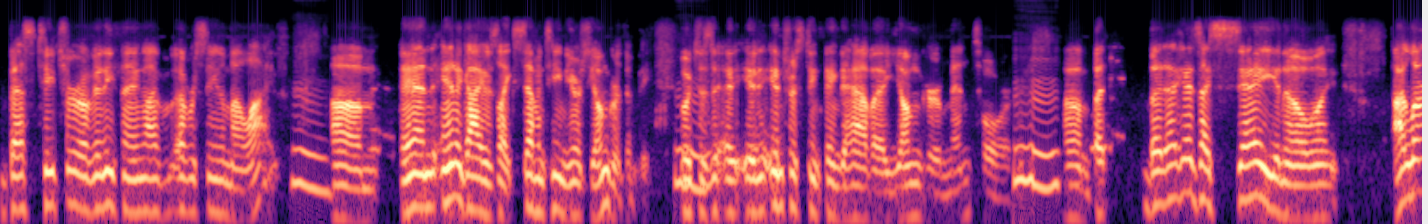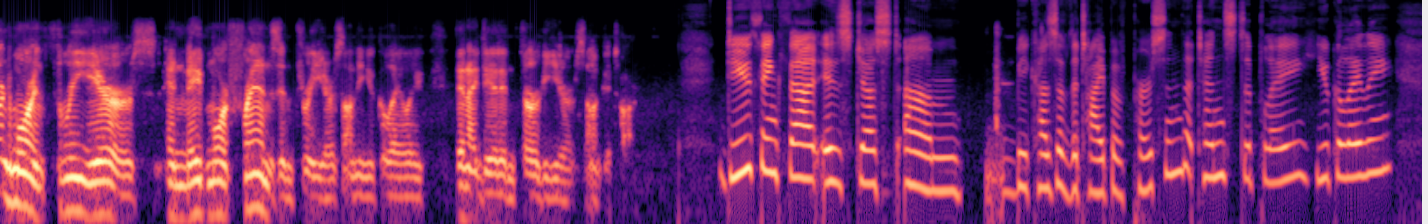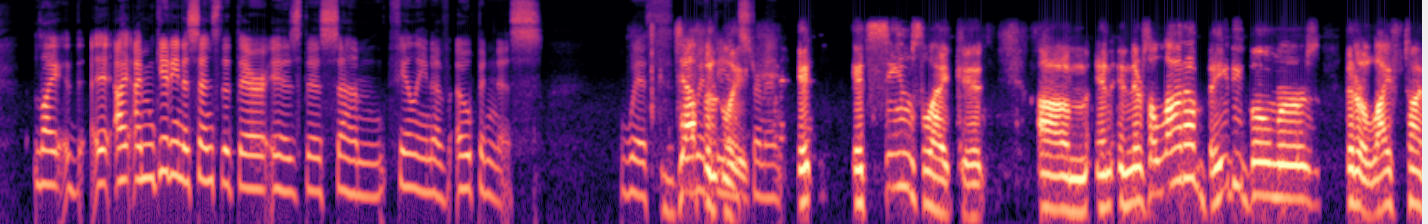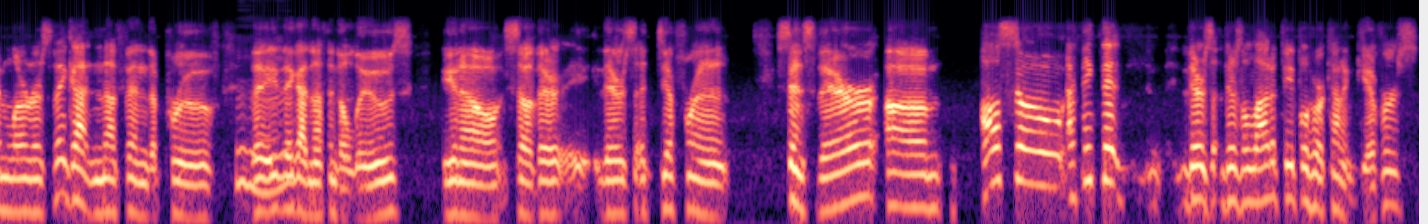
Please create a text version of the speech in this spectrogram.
best teacher of anything I've ever seen in my life. Hmm. Um, and and a guy who's like 17 years younger than me, mm-hmm. which is a, an interesting thing to have a younger mentor. Mm-hmm. Um, but but as I say, you know, I, I learned more in three years and made more friends in three years on the ukulele than I did in 30 years on guitar. Do you think that is just um, because of the type of person that tends to play ukulele? Like, I, I'm getting a sense that there is this um, feeling of openness with, Definitely. with the instrument. It it seems like it, um, and and there's a lot of baby boomers that are lifetime learners. They got nothing to prove. Mm-hmm. They they got nothing to lose. You know, so there there's a different sense there. Um, also, I think that there's there's a lot of people who are kind of givers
